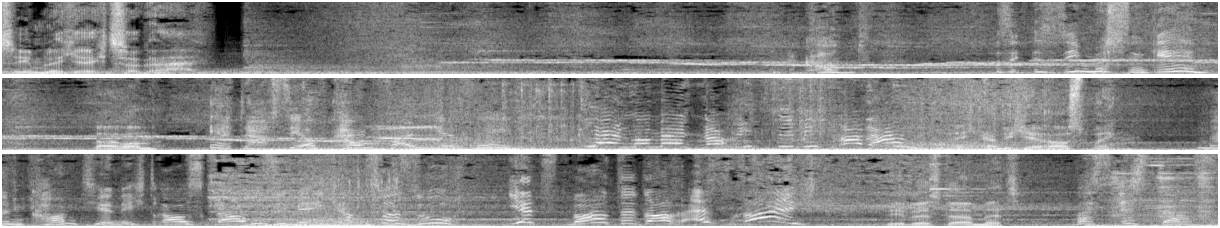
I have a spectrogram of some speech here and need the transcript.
Ziemlich echt sogar. Kommt. Sie, sie müssen gehen. Warum? Er darf sie auf keinen Fall hier sehen. Kleinen Moment noch, ich zieh mich gerade an. Ich kann dich hier rausbringen. Man kommt hier nicht raus, glauben Sie mir. Ich hab's versucht. Jetzt warte doch, es reicht. Wie wär's damit? Was ist das?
